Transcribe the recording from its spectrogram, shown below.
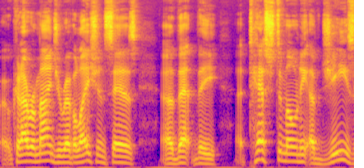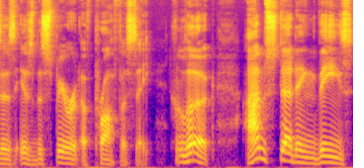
Uh, could I remind you, Revelation says uh, that the uh, testimony of Jesus is the spirit of prophecy. Look, I'm studying these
